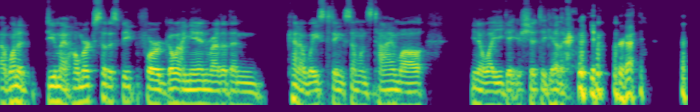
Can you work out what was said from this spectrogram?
I want to do my homework, so to speak, before going in, rather than kind of wasting someone's time while, you know, while you get your shit together. yeah, right.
